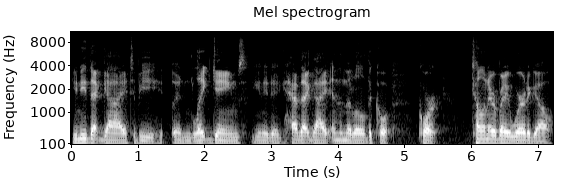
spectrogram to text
you need that guy to be in late games. You need to have that guy in the middle of the court telling everybody where to go.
